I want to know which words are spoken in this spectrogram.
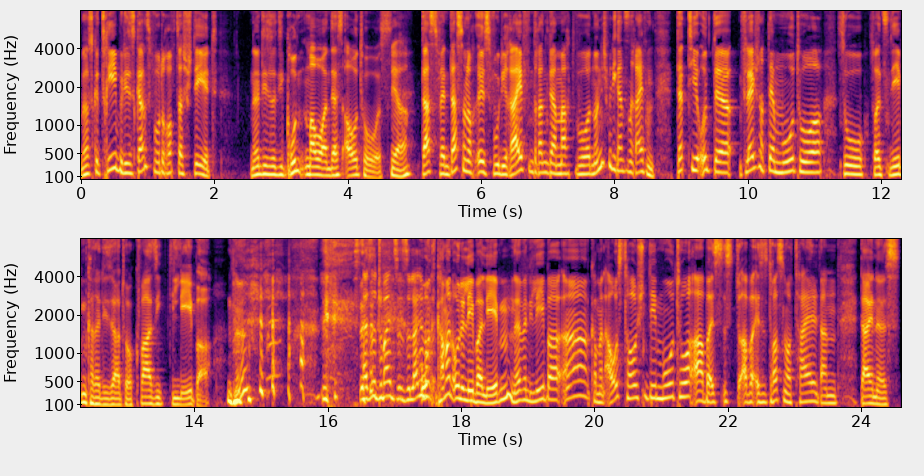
das Getriebe, dieses ganz, worauf das steht, ne, diese, die Grundmauern des Autos, Ja. das, wenn das nur noch ist, wo die Reifen dran gemacht wurden, und nicht mehr die ganzen Reifen, das hier und der, vielleicht noch der Motor, so, so als Nebenkatalysator, quasi die Leber. Also du meinst, solange noch kann man ohne Leber leben, ne? Wenn die Leber, äh, kann man austauschen den Motor, aber es ist, aber es ist trotzdem noch Teil dann deines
